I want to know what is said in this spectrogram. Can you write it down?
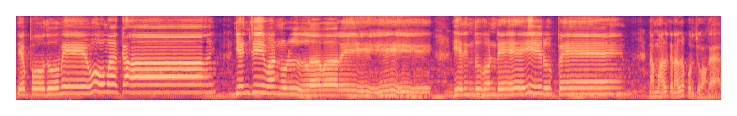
எப்போதுமே உமக்காய். என் ஜீவன் உள்ளவரே எரிந்து கொண்டே இருப்பேன். நம்ம ஆளுக்கு நல்லா புரிஞ்சுவாங்க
